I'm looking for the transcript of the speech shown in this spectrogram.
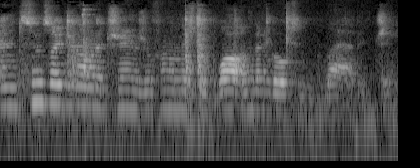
And since I do not want to change in front of Mr. Blah, I'm going to go to the lab and change.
